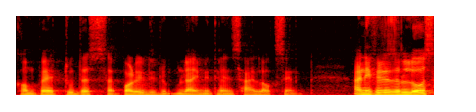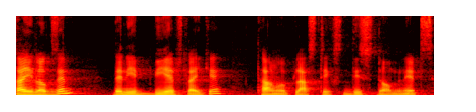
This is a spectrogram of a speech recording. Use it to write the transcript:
compared to the polydimethyl siloxane. And if it is a low siloxane then it behaves like a thermoplastics this dominates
